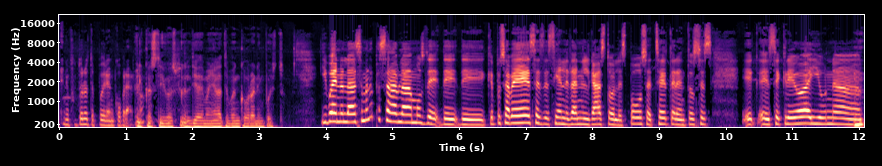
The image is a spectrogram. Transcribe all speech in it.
en el futuro te podrían cobrar. El castigo es el día de mañana te pueden cobrar impuesto. Y bueno, la semana pasada hablábamos de, de, que pues a veces decían le dan el gasto a la esposa, etcétera. Entonces eh, eh, se creó ahí una,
